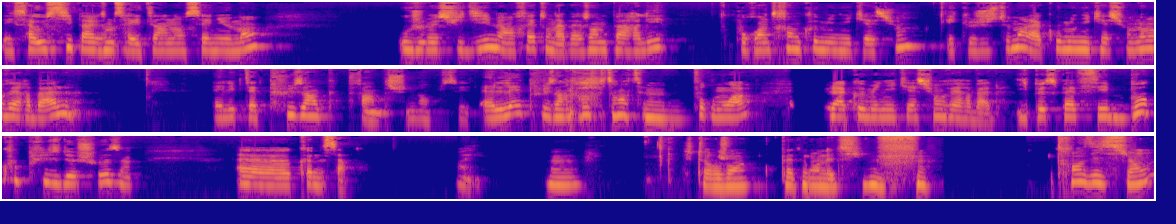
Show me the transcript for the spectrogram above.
Et ça aussi, par exemple, ça a été un enseignement où je me suis dit, mais en fait, on n'a pas besoin de parler pour rentrer en communication et que justement la communication non verbale, elle est peut-être plus, enfin non, elle est plus importante mm. pour moi que la communication verbale. Il peut se passer beaucoup plus de choses euh, comme ça. Ouais. Mm. Je te rejoins complètement là-dessus. Transition.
